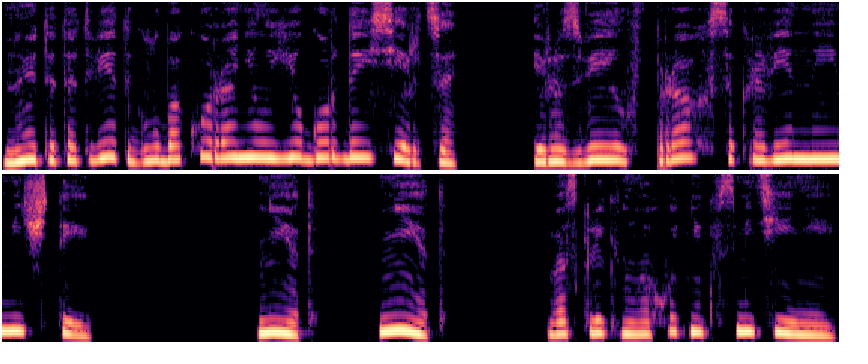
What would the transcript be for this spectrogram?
Но этот ответ глубоко ранил ее гордое сердце и развеял в прах сокровенные мечты. «Нет, нет!» — воскликнул охотник в смятении.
